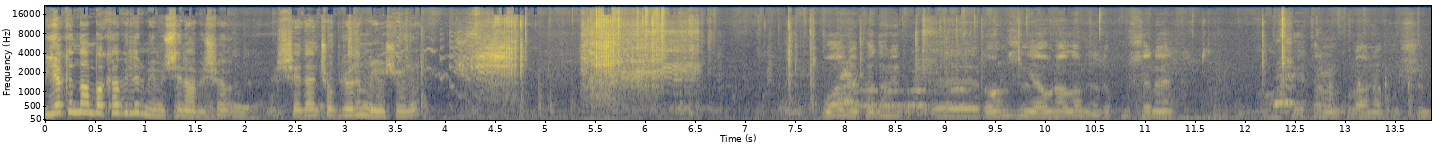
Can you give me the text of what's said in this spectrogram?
Bir yakından bakabilir miyim Hüseyin abi? Şu şeyden çok görünmüyor şöyle. Bu ana kadar hep e, doğru düzgün yavru alamıyorduk. Bu sene o şeytanın kulağına kurşun.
